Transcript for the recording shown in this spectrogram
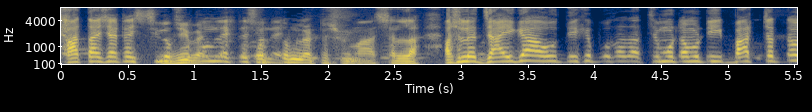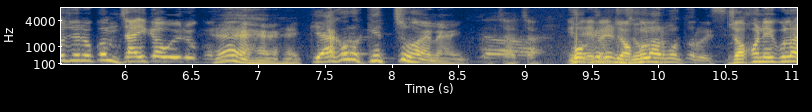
সাতাশ আঠাশ ছিল প্রথম ল্যাকটেশনে প্রথম লাস্ট শুনি মাশাল্লাহ আসলে জায়গাও দেখে বোঝা যাচ্ছে মোটামুটি বাচ্চাটাও যেরকম জায়গাও ওই রকম হ্যাঁ হ্যাঁ হ্যাঁ এখনও কিচ্ছু হয় নাই। আচ্ছা আচ্ছা। যখন ঝোলার মতো রয়েছে। যখন এগুলা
